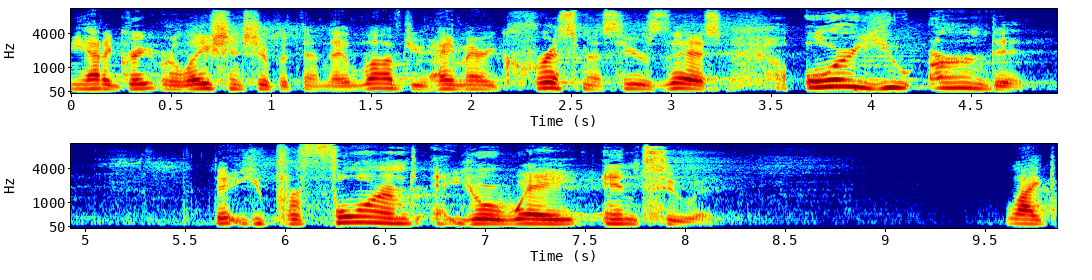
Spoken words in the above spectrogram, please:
and you had a great relationship with them. They loved you. Hey, Merry Christmas, here's this. Or you earned it. That you performed your way into it. Like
